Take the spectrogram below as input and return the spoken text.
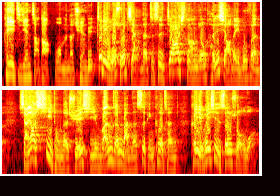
可以直接找到我们的圈。这里我所讲的只是交易系统当中很小的一部分。想要系统的学习完整版的视频课程，可以微信搜索我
